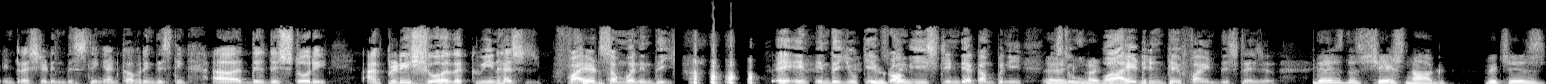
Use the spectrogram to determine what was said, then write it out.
interested in this thing and covering this thing, uh, this, this story. I'm pretty sure the Queen has fired someone in the in, in the UK, UK. from East India Company as to why didn't they find this treasure? There is this Shesh Nag, which is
